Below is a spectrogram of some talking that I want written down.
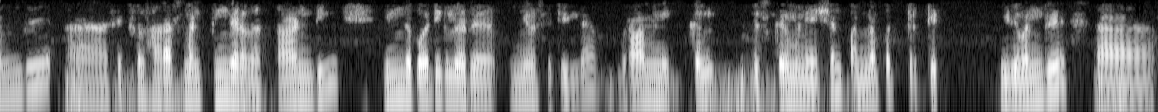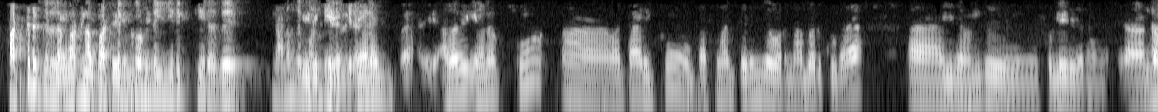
வந்து செக்ஷுவல் ஹராஸ்மெண்ட்ங்கிறத தாண்டி இந்த பர்டிகுலர் யூனிவர்சிட்டியில பிராமணிக்கல் டிஸ்கிரிமினேஷன் பண்ணப்பட்டிருக்கு. இது வந்து பட்டிருக்குல்ல பண்ணப்பட்டு கொண்டு இருக்கிறது நடந்து கொண்டு இருக்கிறது. இருக்கிறது. எனக்கு அதாவது எனக்கும் வட்டாரிக்கும் பர்சனலா தெரிஞ்ச ஒரு நபர் கூட இத வந்து சொல்லியிருக்கிறாங்க அந்த.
